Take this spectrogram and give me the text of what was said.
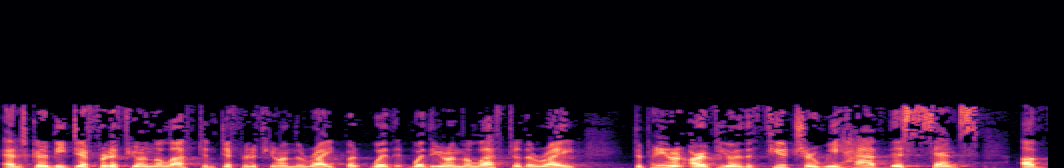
and it's going to be different if you're on the left and different if you're on the right, but whether, whether you're on the left or the right, depending on our view of the future, we have this sense of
